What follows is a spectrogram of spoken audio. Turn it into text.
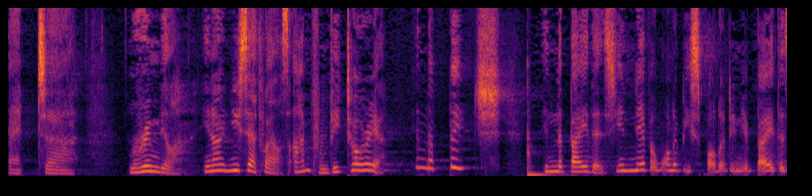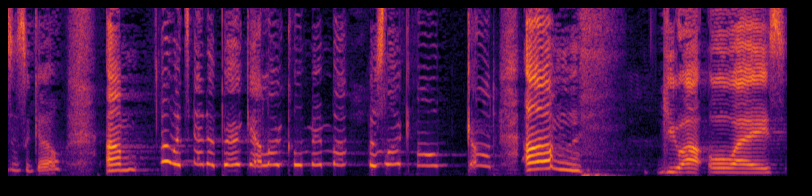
at uh, Merimbula, you know, New South Wales. I'm from Victoria, in the beach in the bathers. You never want to be spotted in your bathers as a girl. Um, oh, it's Anna Burke, our local member. I was like, oh, God. Um, you are always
